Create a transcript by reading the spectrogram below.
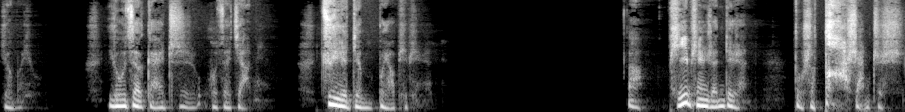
有没有？有则改之，无则加勉，决定不要批评人。啊，批评人的人都是大善之士。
